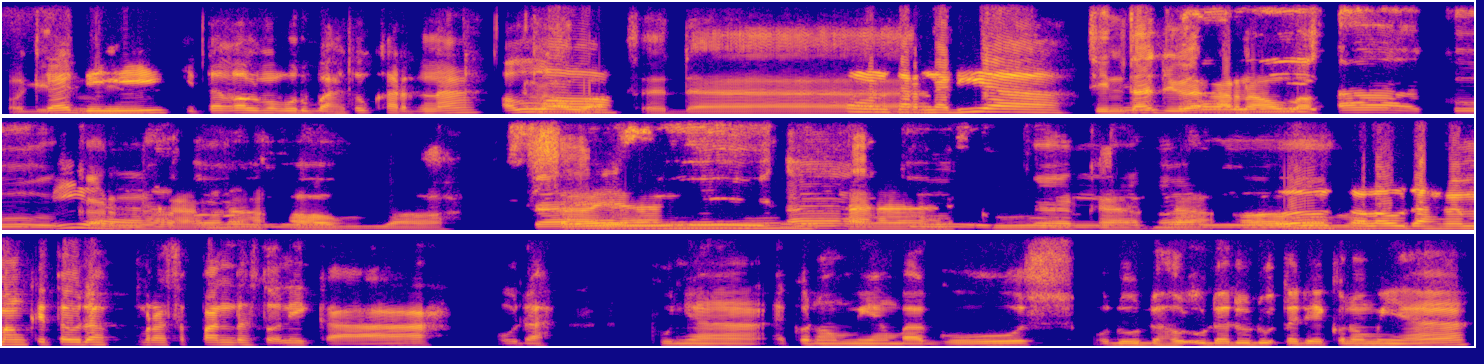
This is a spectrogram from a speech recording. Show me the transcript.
Oh, gitu. jadi kita kalau mau berubah itu karena Allah Sedap. jangan karena dia Cinta juga karena Allah. Aku Iya. karena, Karena Allah. Allah. Sayangi aku aku karena karena Oh, Allah. kalau udah memang kita udah merasa pantas untuk nikah, udah punya ekonomi yang bagus, udah udah udah duduk tadi ekonominya,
